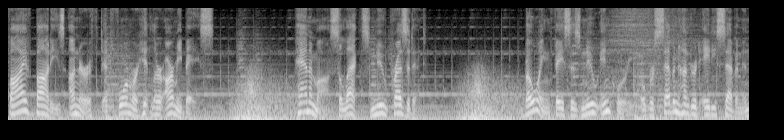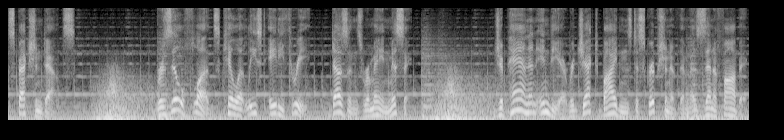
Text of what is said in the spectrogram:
Five bodies unearthed at former Hitler army base. Panama selects new president. Boeing faces new inquiry over 787 inspection doubts. Brazil floods kill at least 83, dozens remain missing. Japan and India reject Biden's description of them as xenophobic.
